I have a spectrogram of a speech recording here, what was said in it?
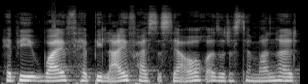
Happy Wife, Happy Life heißt es ja auch, also dass der Mann halt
